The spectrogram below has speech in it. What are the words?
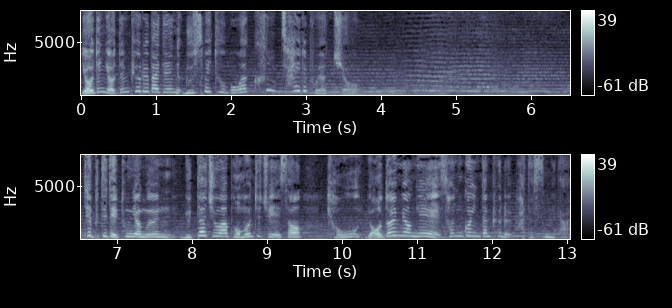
88표를 받은 루스베트 후보와 큰 차이를 보였죠. 테프트 대통령은 유타주와 버몬트주에서 겨우 8명의 선거인단 표를 받았습니다.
